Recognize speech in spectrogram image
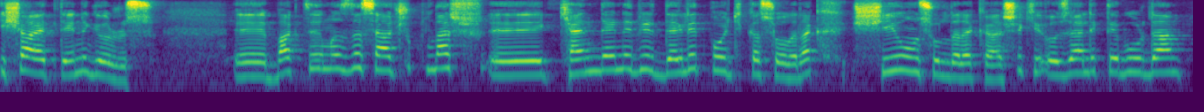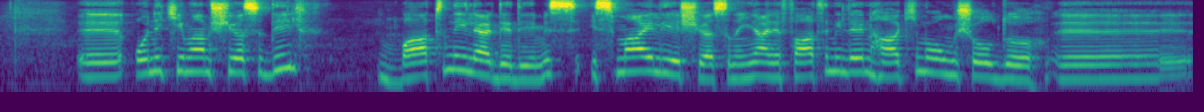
işaretlerini görürüz. E, baktığımızda Selçuklular e, kendilerine bir devlet politikası olarak Şii unsurlara karşı ki özellikle burada e, 12 İmam Şiası değil Batıniler dediğimiz İsmailiye Şiasının yani Fatimilerin hakim olmuş olduğu e,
